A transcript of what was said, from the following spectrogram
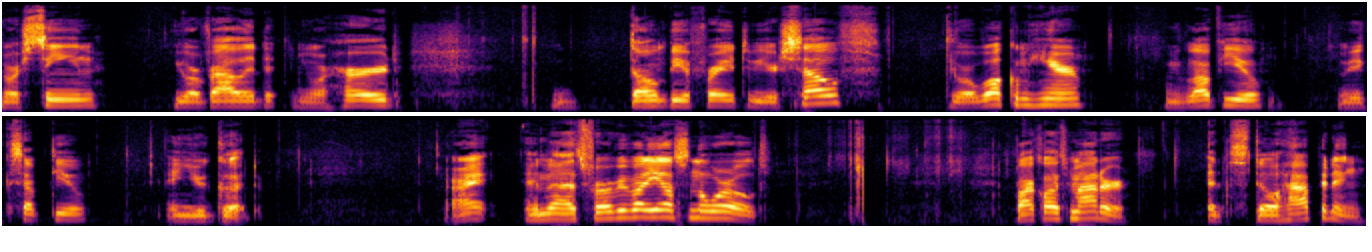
you are seen, you are valid, you are heard. Don't be afraid to be yourself. You are welcome here. We love you, we accept you, and you're good. Alright? And as for everybody else in the world, Black Lives Matter. It's still happening.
